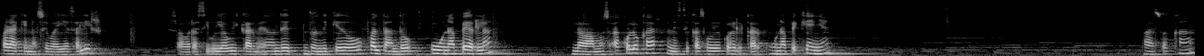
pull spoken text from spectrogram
para que no se vaya a salir ahora sí voy a ubicarme donde, donde quedó faltando una perla. La vamos a colocar, en este caso voy a colocar una pequeña. Paso acá.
